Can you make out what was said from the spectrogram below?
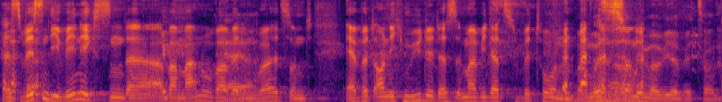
Das wissen die wenigsten, da, aber Manu war ja, bei den Worlds und er wird auch nicht müde, das immer wieder zu betonen. Man muss also. es schon immer wieder betonen.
